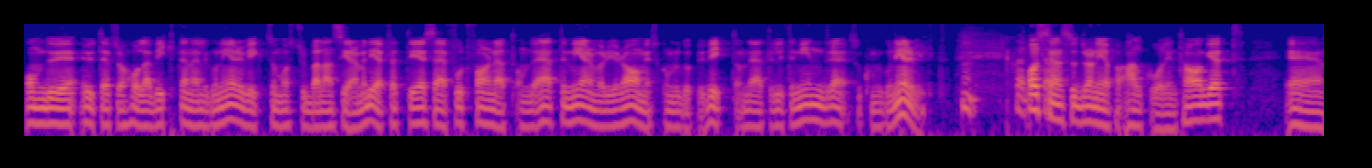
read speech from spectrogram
om du är ute efter att hålla vikten eller gå ner i vikt så måste du balansera med det. För att det är så här fortfarande att om du äter mer än vad du gör av med så kommer du gå upp i vikt. Om du äter lite mindre så kommer du gå ner i vikt. Självklart. Och sen så dra ner på alkoholintaget. Eh,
